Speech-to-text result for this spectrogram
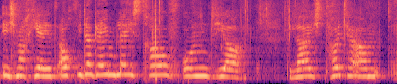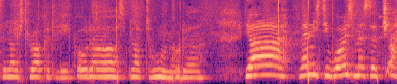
Ich mache hier jetzt auch wieder Gameplays drauf und ja, vielleicht heute Abend vielleicht Rocket League oder Splatoon oder ja, wenn ich die Voice Message ah,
